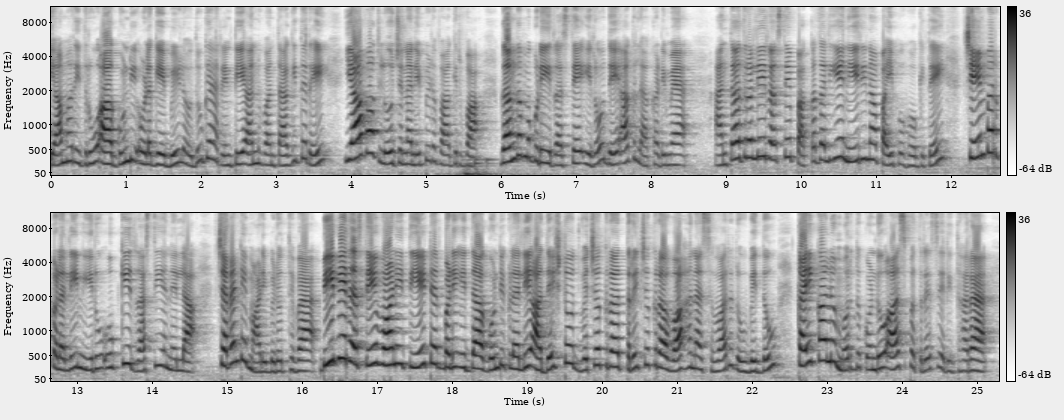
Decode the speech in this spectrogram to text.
ಯಾಮರಿದ್ರೂ ಆ ಗುಂಡಿ ಒಳಗೆ ಬೀಳೋದು ಗ್ಯಾರಂಟಿ ಅನ್ನುವಂತಾಗಿದ್ದರೆ ಯಾವಾಗಲೂ ಜನ ನಿಬಿಡವಾಗಿರುವ. ಗಂಗಮ್ಮಗುಡಿ ರಸ್ತೆ ಇರೋದೇ ಅಗಲ ಕಡಿಮೆ. ಅಂಥದ್ರಲ್ಲಿ ರಸ್ತೆ ಪಕ್ಕದಲ್ಲಿಯೇ ನೀರಿನ ಪೈಪು ಹೋಗಿದೆ. ಚೇಂಬರ್ಗಳಲ್ಲಿ ನೀರು ಉಕ್ಕಿ ರಸ್ತೆಯನ್ನೆಲ್ಲ ಚರಂಡಿ ಮಾಡಿಬಿಡುತ್ತಿವೆ. ಬಿಬಿ ರಸ್ತೆ ವಾಣಿ ಥಿಯೇಟರ್ ಬಳಿ ಇದ್ದ ಗುಂಡಿಗಳಲ್ಲಿ ಅದೆಷ್ಟೋ ದ್ವಿಚಕ್ರ, ತ್ರಿಚಕ್ರ ವಾಹನ ಸವಾರರು ಬಿದ್ದು ಕೈಕಾಲು ಮುರಿದುಕೊಂಡು ಆಸ್ಪತ್ರೆ ಸೇರಿದ್ದಾರೆ.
